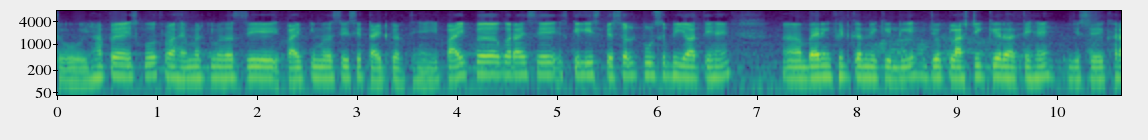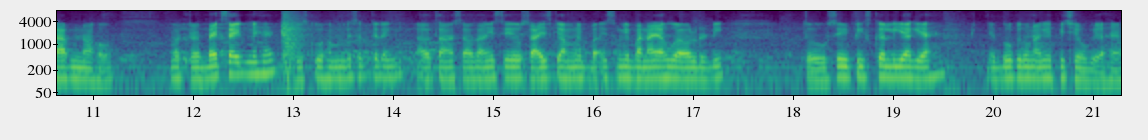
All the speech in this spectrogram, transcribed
तो यहाँ पे इसको थोड़ा हैमर की मदद से पाइप की मदद से इसे टाइट करते हैं। ये पाइप वगैरह इसे, इसके लिए स्पेशल टूल्स भी आते हैं बैरिंग फिट करने के लिए, जो प्लास्टिक के रहते हैं, जिससे ख़राब ना हो। बट बैक साइड में है इसको हम ले सकते रहेंगे। सावधानी से वो साइज़ का हमने इसमें बनाया हुआ ऑलरेडी तो उसे भी फिक्स कर लिया गया है। ये दो के दोनों आगे पीछे हो गया है।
